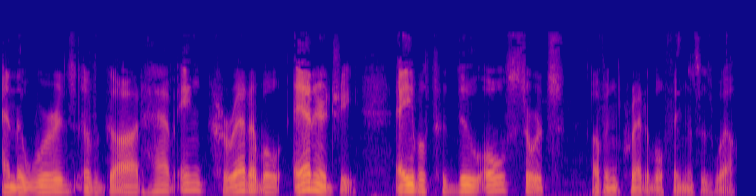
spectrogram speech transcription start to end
And the words of God have incredible energy, able to do all sorts of incredible things as well.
